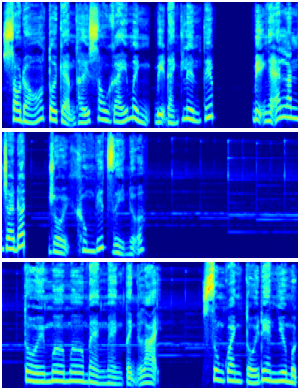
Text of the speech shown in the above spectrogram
Sau đó tôi cảm thấy sau gáy mình bị đánh liên tiếp, bị ngã lăn ra đất rồi không biết gì nữa. Tôi mơ mơ màng màng tỉnh lại, xung quanh tối đen như mực.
